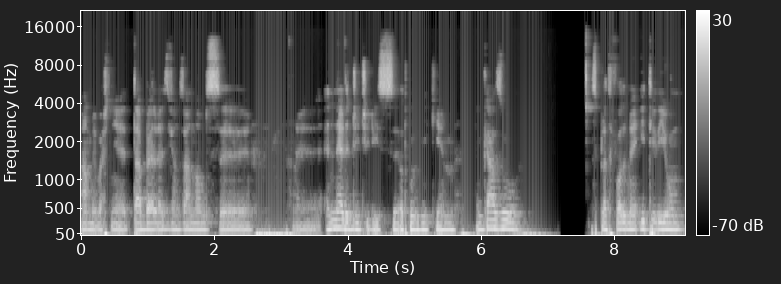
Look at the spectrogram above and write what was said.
mamy właśnie tabelę związaną z e, Energy, czyli z odpowiednikiem gazu, z platformy Ethereum.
